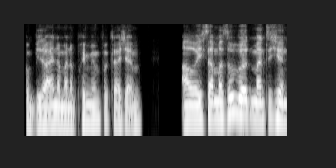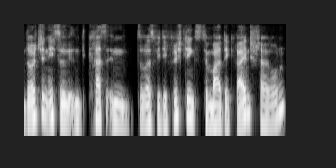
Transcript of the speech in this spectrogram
kommt wieder einer meiner Premium-Vergleiche, ähm, Aber ich sage mal so, würde man sich hier in Deutschland nicht so krass in so was wie die Flüchtlingsthematik reinsteigern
